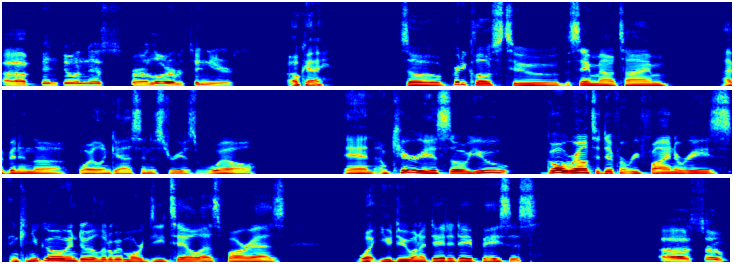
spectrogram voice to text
I've uh, been doing this for a little over 10 years. Okay. So, pretty close to the same amount of time I've been in the oil and gas industry as well. And I'm curious so, you go around to different refineries, and can you go into a little bit more detail as far as what you do on a day to day basis? Uh, so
